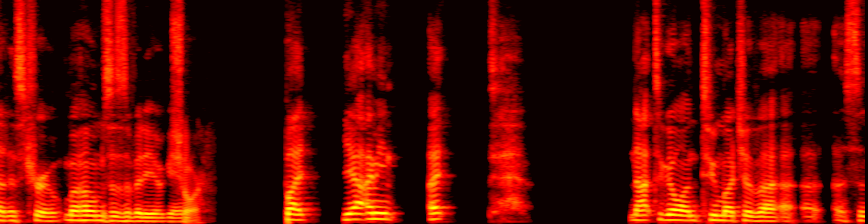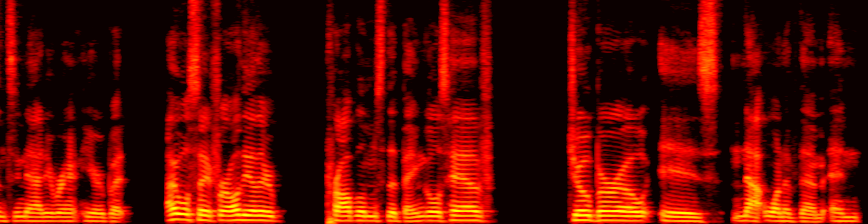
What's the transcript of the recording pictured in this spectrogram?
That is true. Mahomes is a video game. Sure. But yeah, I mean, I not to go on too much of a, a, a Cincinnati rant here, but I will say for all the other problems the Bengals have, Joe Burrow is not one of them. And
